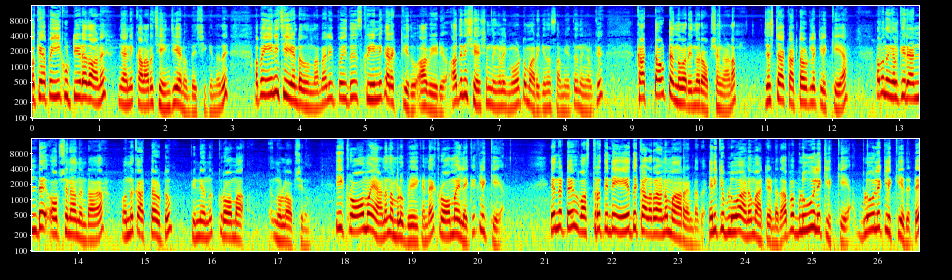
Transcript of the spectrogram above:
ഓക്കെ അപ്പോൾ ഈ കുട്ടിയുടേതാണ് ഞാൻ കളർ ചേഞ്ച് ചെയ്യാൻ ഉദ്ദേശിക്കുന്നത്. അപ്പോൾ ഇനി ചെയ്യേണ്ടതെന്ന് പറഞ്ഞാൽ ഇപ്പോൾ ഇത് സ്ക്രീനിൽ കറക്റ്റ് ചെയ്തു ആ വീഡിയോ അതിനുശേഷം നിങ്ങൾ ഇങ്ങോട്ട് മറിക്കുന്ന സമയത്ത് നിങ്ങൾക്ക് കട്ട് ഔട്ട് എന്ന് പറയുന്ന ഒരു ഓപ്ഷൻ കാണാം. ജസ്റ്റ് ആ കട്ട് ഔട്ടിൽ ക്ലിക്ക് ചെയ്യാം. അപ്പോൾ നിങ്ങൾക്ക് രണ്ട് ഓപ്ഷനാണ് ഉണ്ടാകുക ഒന്ന് കട്ട് ഔട്ടും പിന്നെ ഒന്ന് ക്രോമ എന്നുള്ള ഓപ്ഷനും ഈ ക്രോമയാണ് നമ്മൾ ഉപയോഗിക്കേണ്ടത്. ക്രോമയിലേക്ക് ക്ലിക്ക് ചെയ്യാം. എന്നിട്ട് വസ്ത്രത്തിന്റെ ഏത് കളറാണ് മാറേണ്ടത്? എനിക്ക് ബ്ലൂ ആണ് മാറ്റേണ്ടത്. അപ്പോൾ ബ്ലൂവിൽ ക്ലിക്ക് ചെയ്യുക ബ്ലൂവിൽ ക്ലിക്ക് ചെയ്തിട്ട്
